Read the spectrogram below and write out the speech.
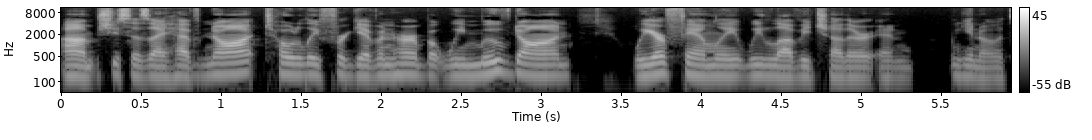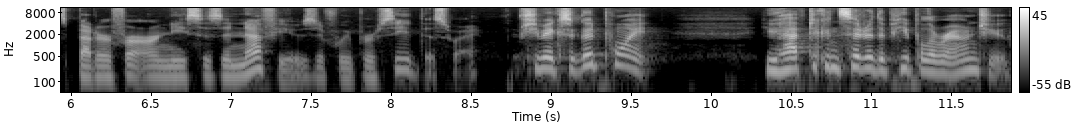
Um, she says, I have not totally forgiven her, but we moved on. We are family. We love each other. And, you know, it's better for our nieces and nephews if we proceed this way. She makes a good point. You have to consider the people around you.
